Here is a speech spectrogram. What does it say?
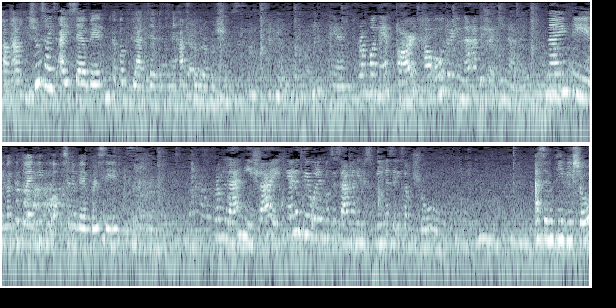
ang aking shoe size ay 7 kapag flat, 7 and a half pag rubber shoes. And from Monette Art, how old are you na, Ate Shaina? 19. Magka-20 po ako sa November 6. From Lani, Shai, kailan kayo ulit magsasama ni Miss Pina sa isang show? As in TV show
